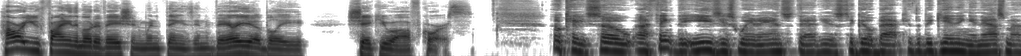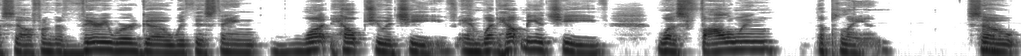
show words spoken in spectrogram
how are you finding the motivation when things invariably shake you off course? Okay, so I think the easiest way to answer that is to go back to the beginning and ask myself from the very word go with this thing, what helped you achieve? And what helped me achieve was following the plan. So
